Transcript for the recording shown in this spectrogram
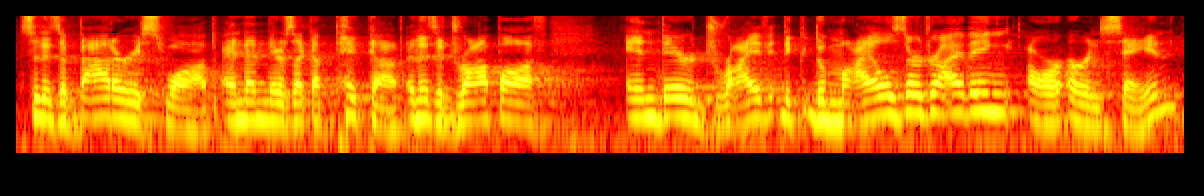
So there's a battery swap, and then there's like a pickup, and there's a drop off and they're driving the, the, miles they're driving are, are insane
